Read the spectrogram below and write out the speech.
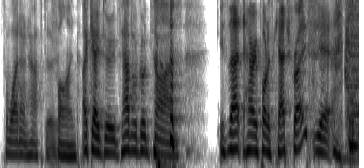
so I don't have to. Fine. Okay, dudes, have a good time. Is that Harry Potter's catchphrase? yeah.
